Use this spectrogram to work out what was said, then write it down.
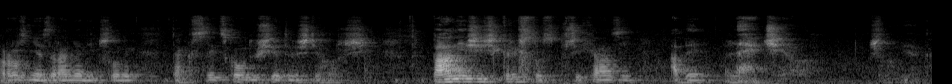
hrozně zraněný člověk, tak s lidskou duší je to ještě horší. Pán Ježíš Kristus přichází, aby léčil člověka.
